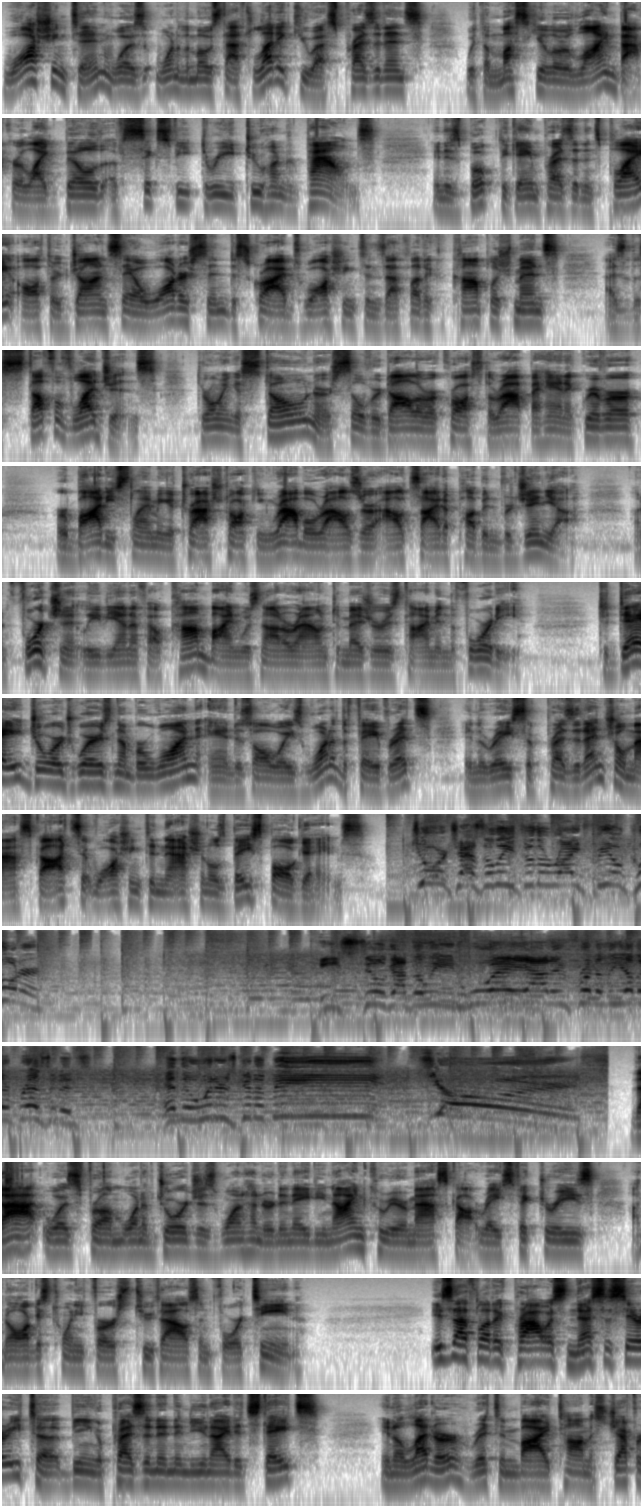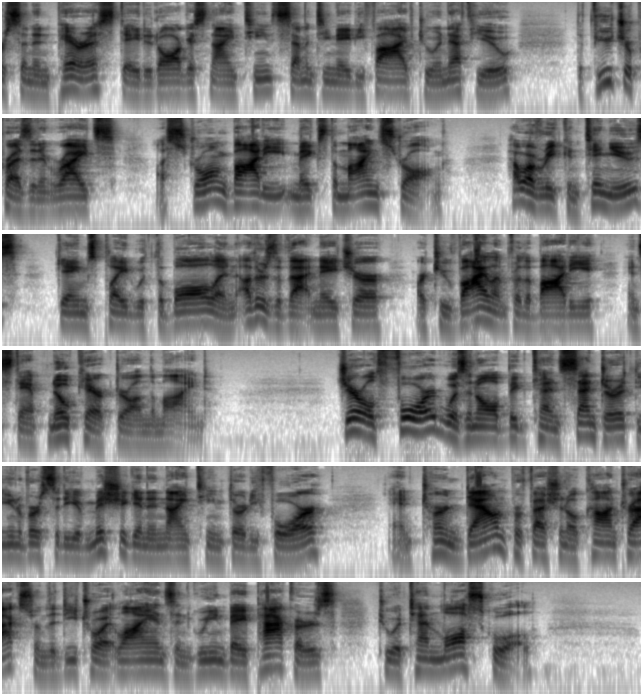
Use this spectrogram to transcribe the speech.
Washington was one of the most athletic U.S. presidents with a muscular linebacker like build of 6 feet 3, 200 pounds. In his book, The Game President's Play, author John Sayle Watterson describes Washington's athletic accomplishments as the stuff of legends, throwing a stone or silver dollar across the Rappahannock River, or body slamming a trash talking rabble rouser outside a pub in Virginia. Unfortunately, the NFL Combine was not around to measure his time in the 40. Today, George wears number one and is always one of the favorites in the race of presidential mascots at Washington Nationals baseball games. George has the lead through the right field corner. He's still got the lead way out in front of the other presidents. And the winner's going to be George. That was from one of George's 189 career mascot race victories on August 21, 2014. Is athletic prowess necessary to being a president in the United States? In a letter written by Thomas Jefferson in Paris, dated August 19, 1785, to a nephew, the future president writes, A strong body makes the mind strong. However, he continues, games played with the ball and others of that nature are too violent for the body and stamp no character on the mind. Gerald Ford was an all Big Ten center at the University of Michigan in 1934 and turned down professional contracts from the Detroit Lions and Green Bay Packers to attend law school.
